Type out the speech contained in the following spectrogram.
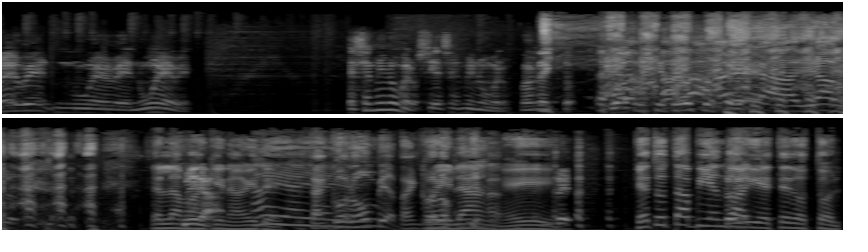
787-478-0999. Ese es mi número, sí, ese es mi número, correcto. 478 Ay, diablo. esa es la Mira. máquina, ¿viste? Ay, ay, Está en ay, Colombia, está en Colombia. Froilán, ey. ¿Qué tú estás viendo ahí, este doctor?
